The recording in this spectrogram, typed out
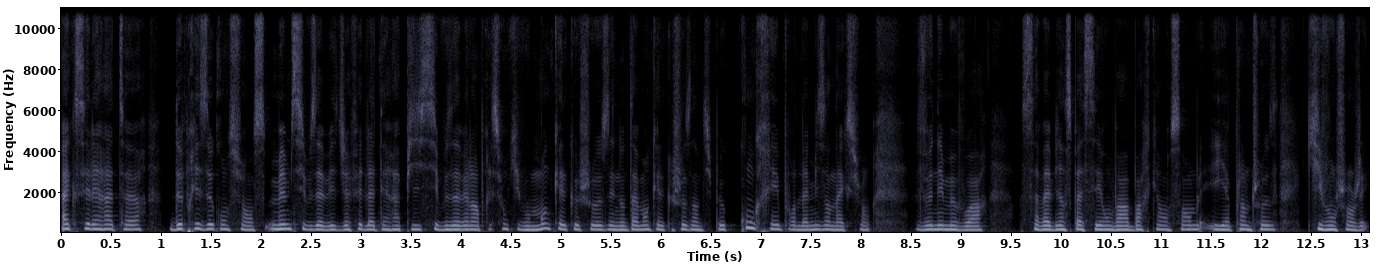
accélérateur de prise de conscience. Même si vous avez déjà fait de la thérapie, si vous avez l'impression qu'il vous manque quelque chose, et notamment quelque chose d'un petit peu concret pour de la mise en action, venez me voir ça va bien se passer, on va embarquer ensemble et il y a plein de choses qui vont changer.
